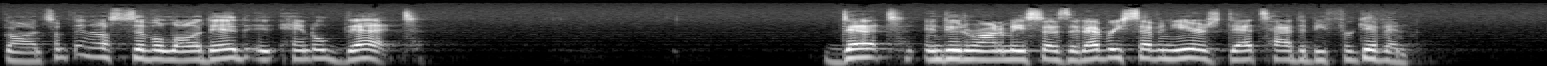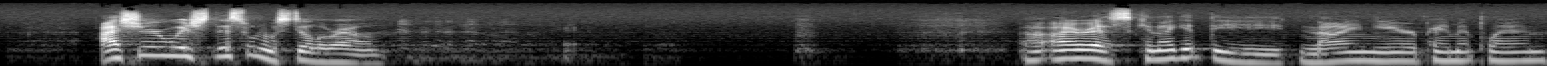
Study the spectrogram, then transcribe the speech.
gone. Something else civil law did, it handled debt. Debt in Deuteronomy says that every seven years, debts had to be forgiven. I sure wish this one was still around. Uh, IRS, can I get the nine year payment plan?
